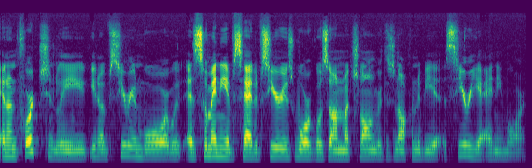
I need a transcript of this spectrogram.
And unfortunately, you know, if Syrian war, as so many have said, if Syria's war goes on much longer, there's not going to be a Syria anymore.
